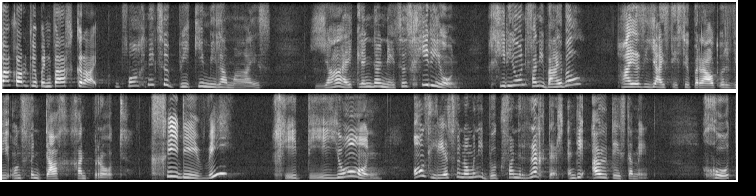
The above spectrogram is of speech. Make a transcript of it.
weghardloop en wegkruip. Wag net so bietjie Mila Mais. Ja, hy klink nou net soos Gideon. Gideon van die Bybel? Hy is juist die superheld oor wie ons vandag gaan praat. Gidie, wie? Gideon. Ons lees van hom in die boek van Rigters in die Ou Testament. God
